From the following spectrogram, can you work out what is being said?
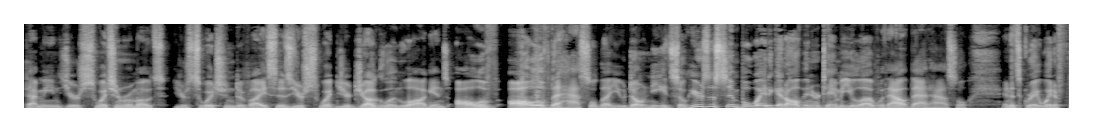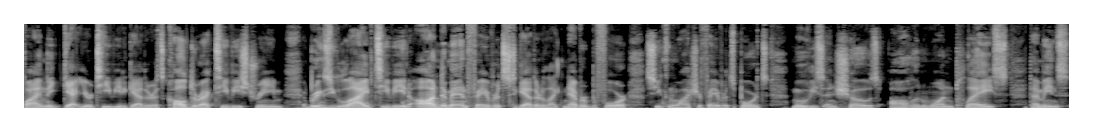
that means you're switching remotes you're switching devices you're switch you're juggling logins all of all of the hassle that you don't need. So here's a simple way to get all the entertainment you love without that hassle and it's a great way to finally get your TV together. It's called DirecTV Stream. It brings you live TV and on-demand favorites together like never before so you can watch your favorite sports movies and shows all in one place. That means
